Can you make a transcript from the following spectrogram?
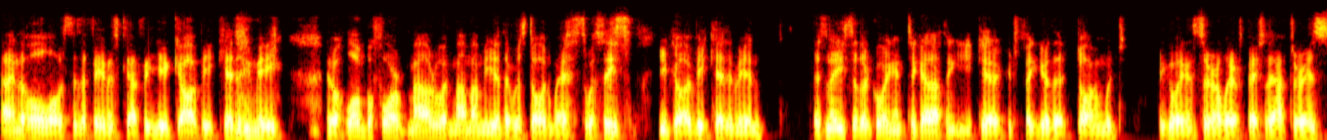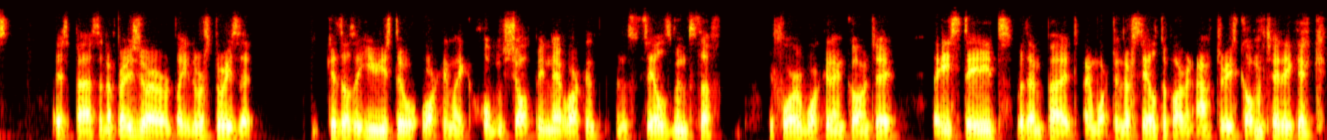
And the whole obviously the famous cafe, you gotta be kidding me. You know, long before Mauro and Mamma Mia, there was Don West with these. You gotta be kidding me. And it's nice that they're going in together. I think you could figure that Don would be going in sooner or later, especially after his his past. And I'm pretty sure like there were stories that because also he used to work in like home shopping network and, and salesman stuff before working in commentary. That he stayed with Impact and worked in their sales department after his commentary gig.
